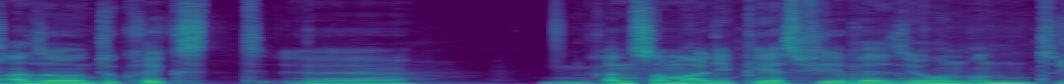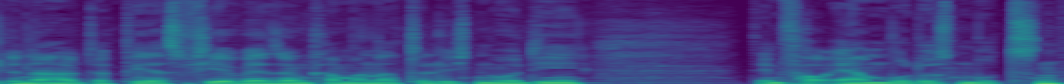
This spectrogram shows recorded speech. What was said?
Also du kriegst äh, ganz normal die PS4-Version und innerhalb der PS4-Version kann man natürlich nur die, den VR-Modus nutzen,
